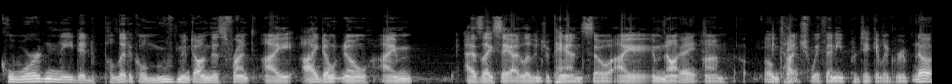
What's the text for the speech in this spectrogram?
coordinated political movement on this front, I, I don't know. I'm, as I say, I live in Japan, so I am not Right. um, Okay. in touch with any particular group. No,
